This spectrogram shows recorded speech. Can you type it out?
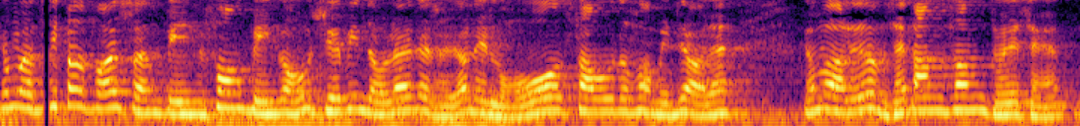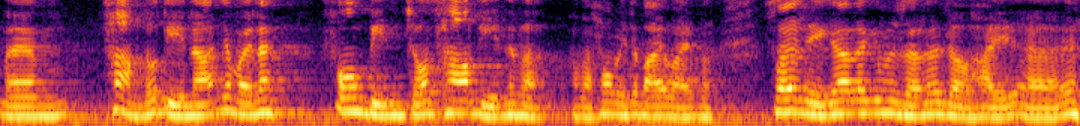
咁啊，支筆放喺上邊方便，個好處喺邊度咧？即係除咗你攞收都方便之外咧，咁啊你都唔使擔心佢成日誒叉唔到電啦，因為咧方便咗叉電啊嘛，係咪方便咗擺位啊嘛？所以你而家咧基本上咧就係誒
